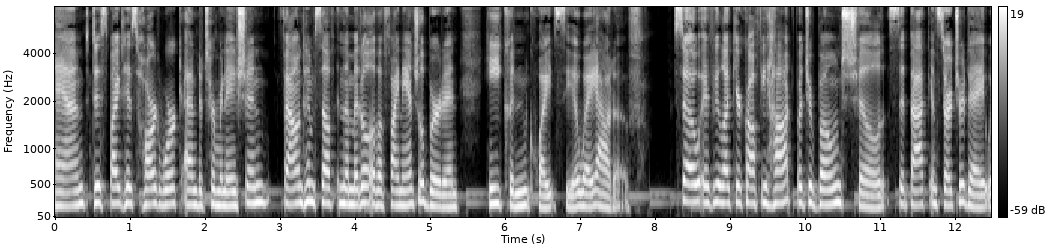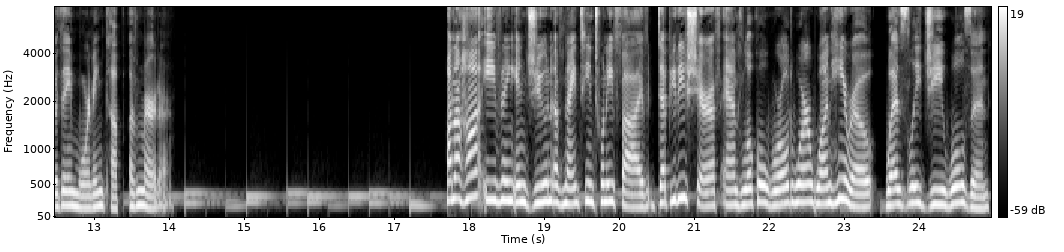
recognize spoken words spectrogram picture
and, despite his hard work and determination, found himself in the middle of a financial burden he couldn't quite see a way out of. So, if you like your coffee hot but your bones chilled, sit back and start your day with a morning cup of murder. On a hot evening in June of 1925, Deputy Sheriff and local World War I hero Wesley G. Woolson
